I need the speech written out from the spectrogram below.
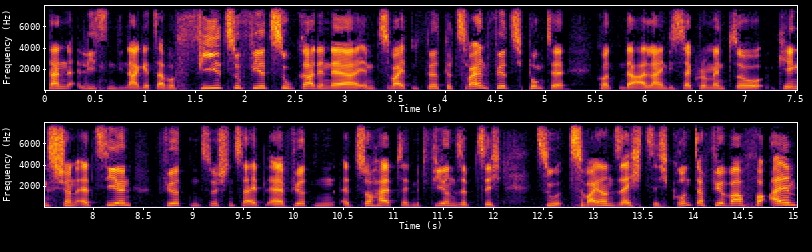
Dann ließen die Nuggets aber viel zu viel zu, gerade in der, im zweiten Viertel. 42 Punkte konnten da allein die Sacramento Kings schon erzielen, führten zwischenzeit, äh, führten äh, zur Halbzeit mit 74 zu 62. Grund dafür war vor allem,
